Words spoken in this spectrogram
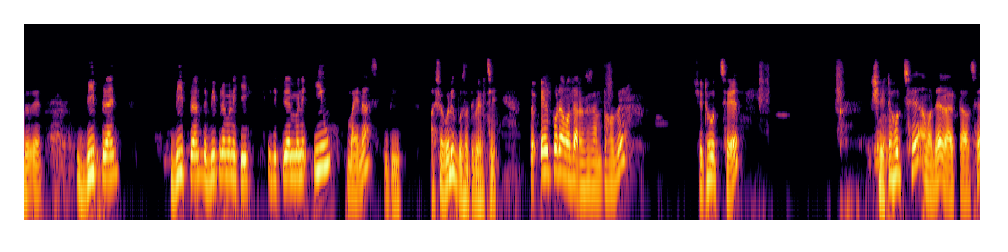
যে B prime B prime B prime মানে কি? যে প্রাইম মানে ইউ মাইনাস বি আশা করি বোঝাতে পেরেছি। তো এরপরে আমাদের আরেকটা জানতে হবে, সেটা হচ্ছে সেটা হচ্ছে আমাদের আরেকটা আছে,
